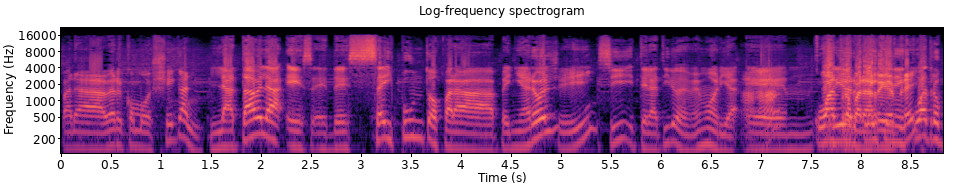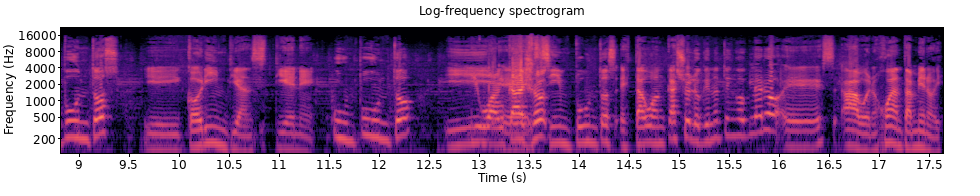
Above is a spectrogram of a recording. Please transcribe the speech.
para ver cómo llegan? La tabla es eh, de 6 puntos para Peñarol. Sí. Sí, te la tiro de memoria. Ajá. Eh, Cuatro para River tiene Plate. 4 puntos y Corinthians tiene un punto. Y, Y Huancayo- eh, sin puntos está Huancayo. Lo que no tengo claro es. Ah, bueno, juegan también hoy.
